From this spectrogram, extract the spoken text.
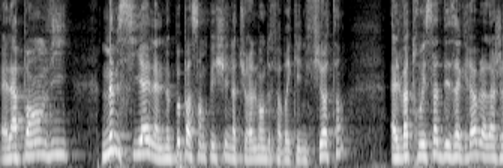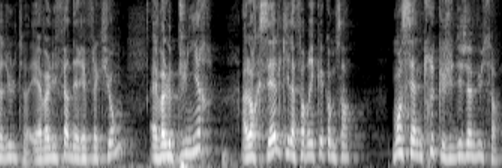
Elle n'a pas envie même si elle, elle ne peut pas s'empêcher naturellement de fabriquer une fiotte, elle va trouver ça désagréable à l'âge adulte. Et elle va lui faire des réflexions, elle va le punir, alors que c'est elle qui l'a fabriqué comme ça. Moi, c'est un truc que j'ai déjà vu ça.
